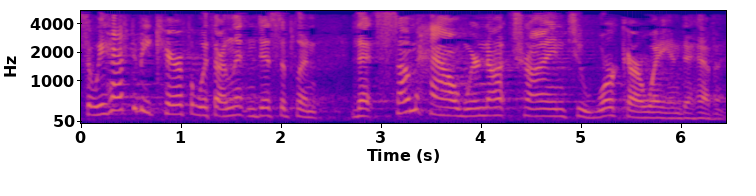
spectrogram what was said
So we have to be careful with our Lenten discipline that somehow we're not trying to work our way into heaven.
